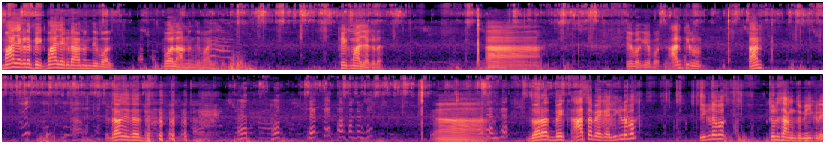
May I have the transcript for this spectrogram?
माझ्याकडे फेक माझ्याकडे आणून दे बॉल बॉल आणून दे माझ्याकडे. फेक माझ्याकडं. हा. हे बघ हे बघ. आण तिकडून. आण. जाऊ दे जाऊ दे. हा. जोरात बेक असा बेक आहे. इकडे बघ. इकडे बघ. तुला सांगतो मी इकडे.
